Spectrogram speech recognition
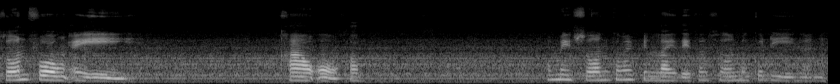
โซนฟองไอ้ข้าวออกครับ ถ้าไม่โซนก็ไม่เป็นไรแต่ถ้าโซนมันก็ดีค่ะนี่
